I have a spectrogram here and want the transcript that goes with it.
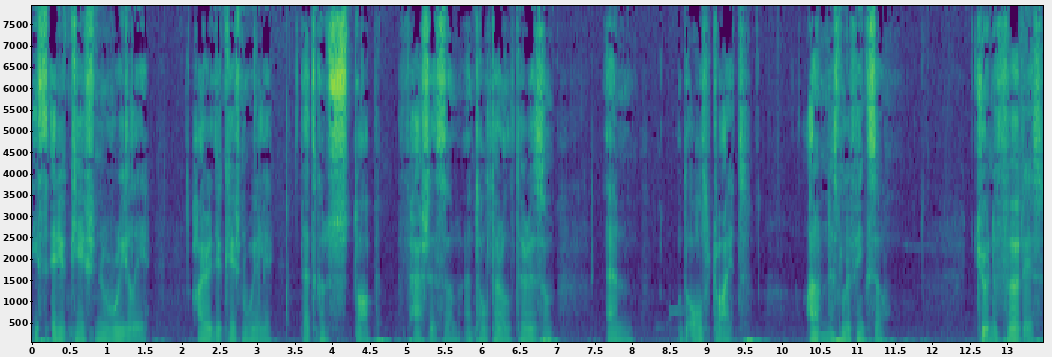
is education really, higher education really, that can stop fascism and totalitarianism and the alt-right? I don't necessarily think so. During the 30s,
